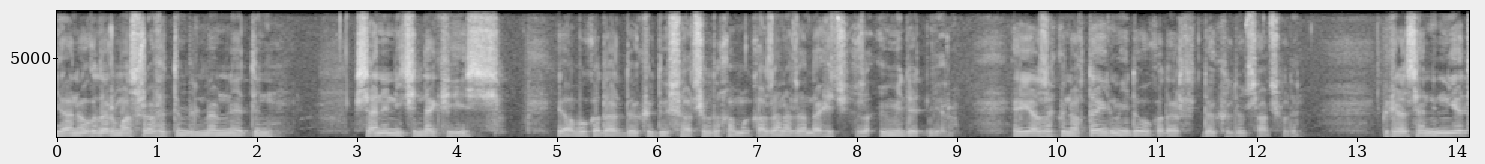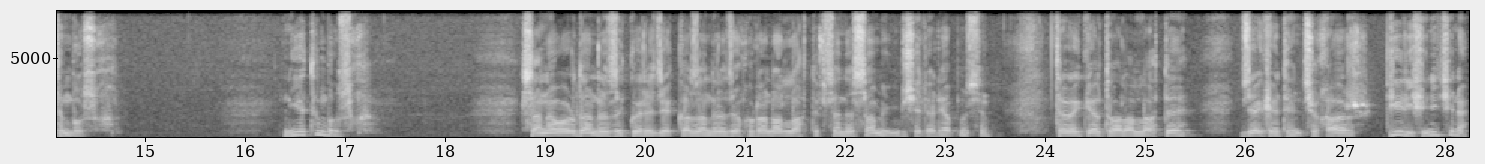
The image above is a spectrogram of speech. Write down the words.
Yani o kadar masraf ettin bilmem ne ettin. Senin içindeki his ya bu kadar döküldük saçıldık ama kazanacağını da hiç ümit etmiyorum. E yazık günah değil miydi o kadar döküldün saçıldın? Bir kere senin niyetin bozuk. Niyetin bozuk. Sana oradan rızık verecek, kazandıracak olan Allah'tır. Sen de samimi bir şeyler yapmışsın. Tevekkel tu Allah de, ceketin çıkar, gir işin içine.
